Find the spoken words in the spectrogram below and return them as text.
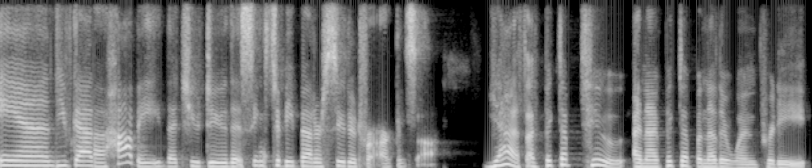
And you've got a hobby that you do that seems to be better suited for Arkansas. Yes, I've picked up two, and I picked up another one pretty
